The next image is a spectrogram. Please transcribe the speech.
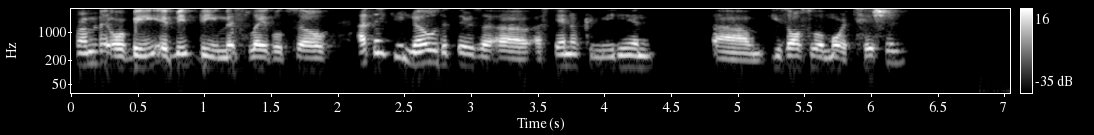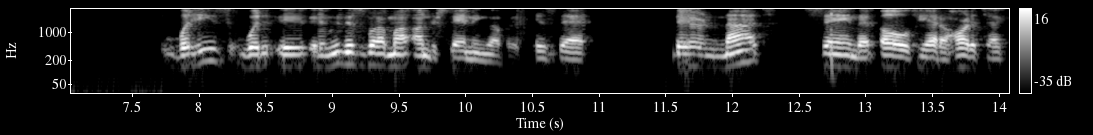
from it or being it being mislabeled. So I think you know that there's a, a stand-up comedian. Um, he's also a mortician. What he's what and this is what my understanding of it is that they're not saying that oh if you had a heart attack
